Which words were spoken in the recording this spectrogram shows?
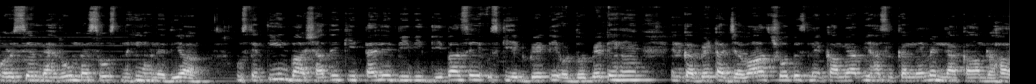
और उसे महरूम महसूस नहीं होने दिया। उसने तीन बार शादी की। पहली बीवी दीबा से उसकी एक बेटी और दो बेटे हैं। इनका बेटा जवाद शोबिस में कामयाबी हासिल करने में नाकाम रहा।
